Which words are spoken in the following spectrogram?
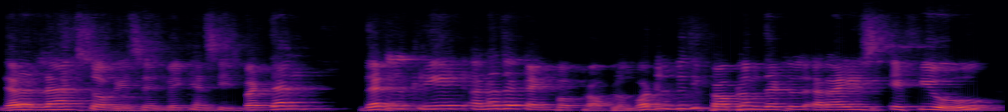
There are lakhs of vacancies, but then that will create another type of problem. What will be the problem that will arise if you,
